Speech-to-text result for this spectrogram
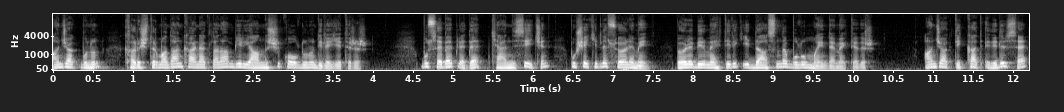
ancak bunun karıştırmadan kaynaklanan bir yanlışlık olduğunu dile getirir. Bu sebeple de kendisi için bu şekilde söylemeyin, böyle bir mehdilik iddiasında bulunmayın demektedir. Ancak dikkat edilirse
